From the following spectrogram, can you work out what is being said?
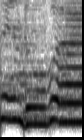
in the world.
